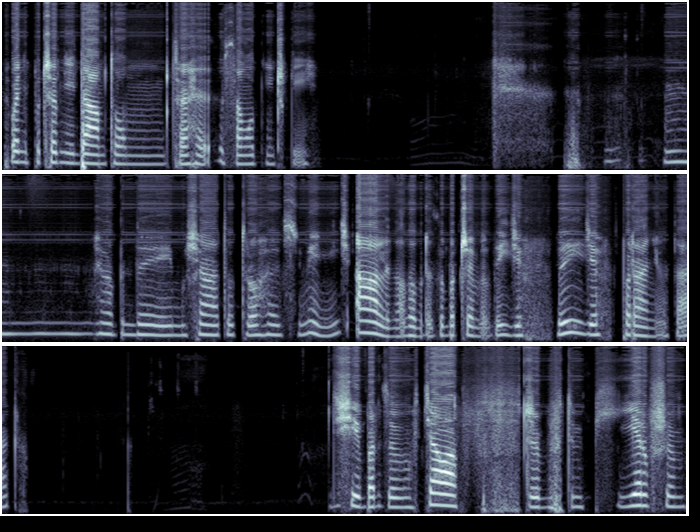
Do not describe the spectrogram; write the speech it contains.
Chyba niepotrzebnie dałam tą cechę samotniczki. Mm, chyba będę jej musiała to trochę zmienić, ale no dobra, zobaczymy. Wyjdzie, wyjdzie w praniu, tak? Dzisiaj bardzo bym chciała, żeby w tym pierwszym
